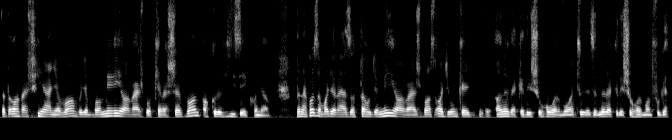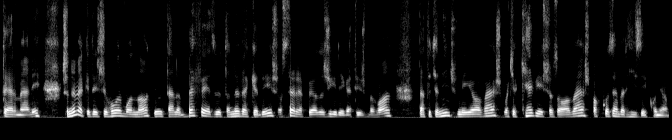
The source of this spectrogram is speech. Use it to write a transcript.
tehát alvás hiánya van, vagy abban a mély alvásból kevesebb van, akkor ő hízékonyabb. De ennek az a magyarázata, hogy a mély alvásban az agyunk egy a növekedési hormont, ez a növekedési hormont fogja termelni, és a növekedési hormonnak, miután befejeződött a növekedés, a szerepe az a zsírégetésben van, tehát hogyha nincs mély alvás, vagy ha kevés az alvás, akkor az ember hízékonyabb.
